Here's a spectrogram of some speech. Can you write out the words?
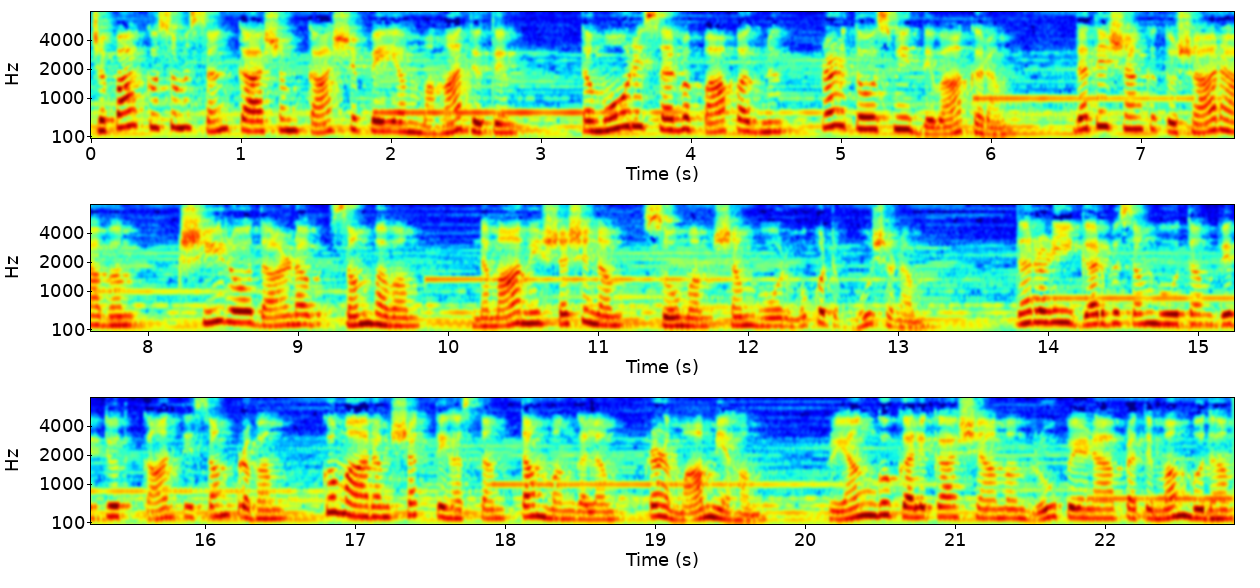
जपाकुसुम संकाशं काश्यपेयं महाद्युतिं तमोरे सर्वपापघ्न प्रणतोऽस्मि दिवाकरम् दतिशङ्क तुषाराभम् क्षीरो दाणव सम्भवं नमामि शशिनं शशिनम्भोर मुकुटभूषणम्। धरणि गर्भसम्भूतं विद्युत् कान्ति सम्प्रभं कुमारं मङ्गलं प्रणमाम्यहम्। प्रियङ्ुकलिकाश्यामं रूपेण प्रतिमं बुधं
